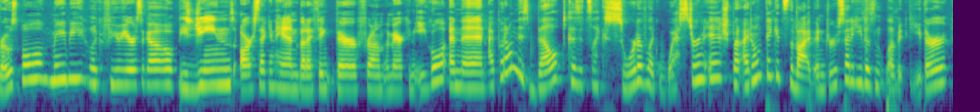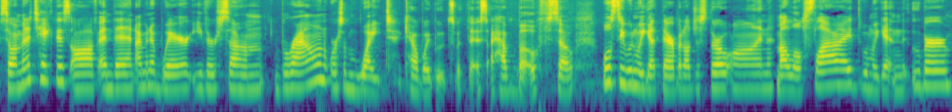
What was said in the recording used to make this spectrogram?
Rose Bowl, maybe, like a few years ago. These jeans are secondhand, but I think they're from American Eagle. And then I put on this belt because it's like sort of like Western-ish, but I don't think it's the vibe. And Drew said he doesn't love it either. So I'm gonna take this off and then I'm gonna wear either some brown or some white cowboy boots with this. I have both, so we'll see when we get there, but I'll just throw on my little slides when we get in the Uber.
